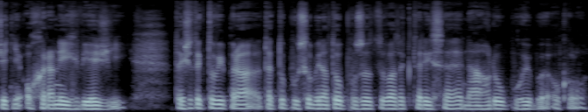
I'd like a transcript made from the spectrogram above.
včetně ochranných věží. Takže tak to, vypadá, tak to působí na toho pozorovatele, který se náhodou pohybuje okolo.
